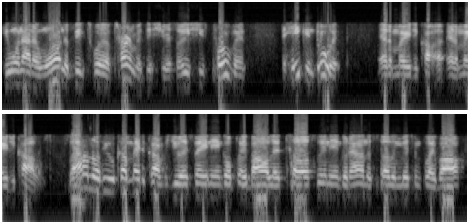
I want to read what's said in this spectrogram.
He went out and won the Big 12 tournament this year. So he, she's proven that he can do it at a major at a major college. So I don't know if he would come back to Conference USA and then go play ball at Tulsa and then go down to Southern Miss and play ball.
